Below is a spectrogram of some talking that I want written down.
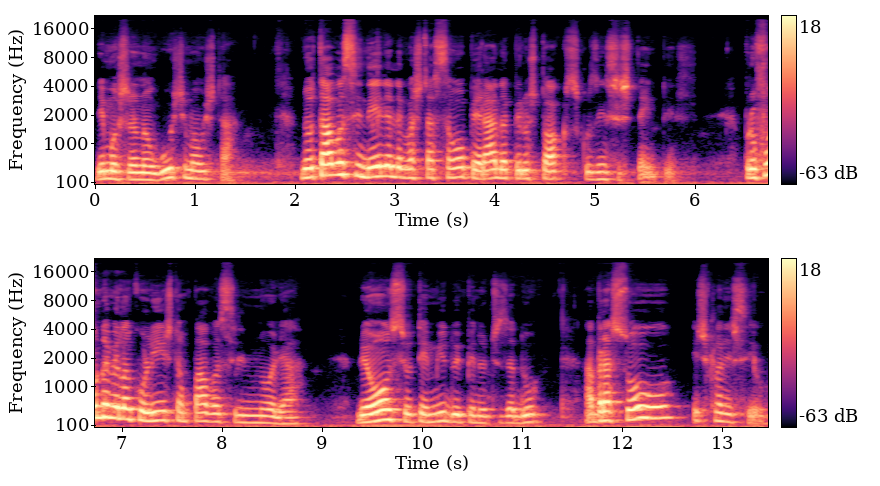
demonstrando angústia e mal-estar. Notava-se nele a devastação operada pelos tóxicos insistentes. Profunda melancolia estampava-se no olhar. Leôncio, o temido hipnotizador, abraçou-o esclareceu.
